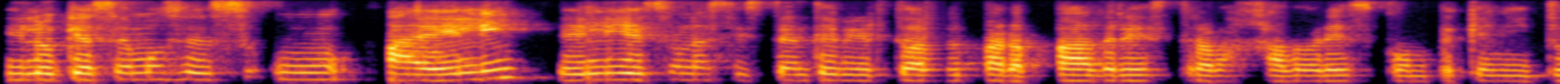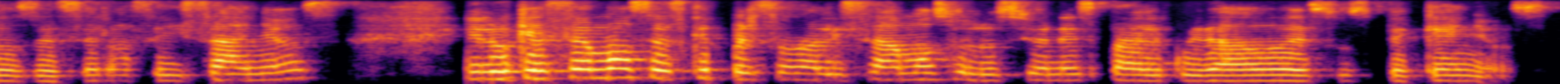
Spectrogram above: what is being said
y lo que hacemos es un, a Eli. Eli es un asistente virtual para padres, trabajadores con pequeñitos de 0 a 6 años. Y lo que hacemos es que personalizamos soluciones para el cuidado de sus pequeños.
